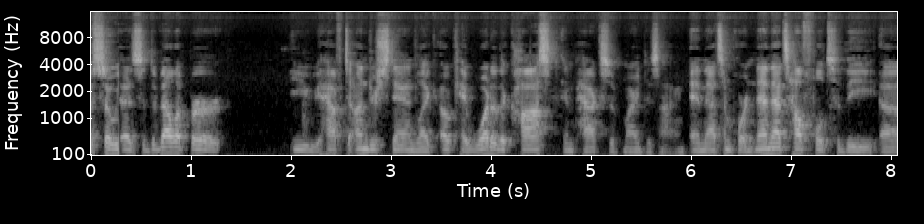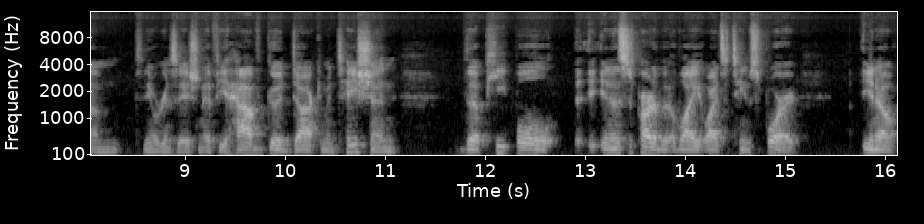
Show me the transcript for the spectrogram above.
So, as a developer, you have to understand like okay what are the cost impacts of my design? And that's important. And that's helpful to the um, to the organization. If you have good documentation the people you know this is part of why, why it's a team sport. You know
